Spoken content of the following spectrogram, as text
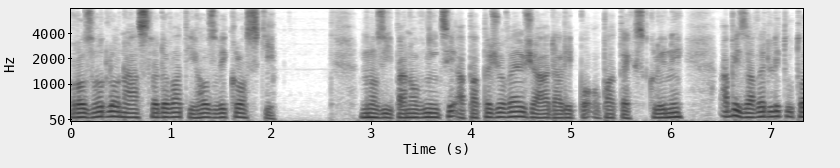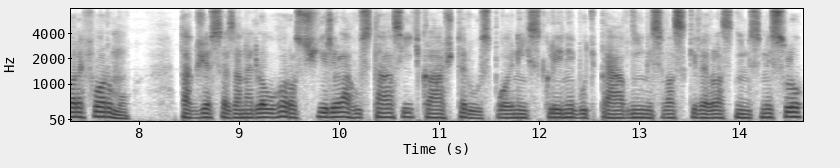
rozhodlo následovat jeho zvyklosti. Mnozí panovníci a papežové žádali po opatech z Kliny, aby zavedli tuto reformu, takže se zanedlouho rozšířila hustá síť klášterů spojených s Kliny buď právními svazky ve vlastním smyslu,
